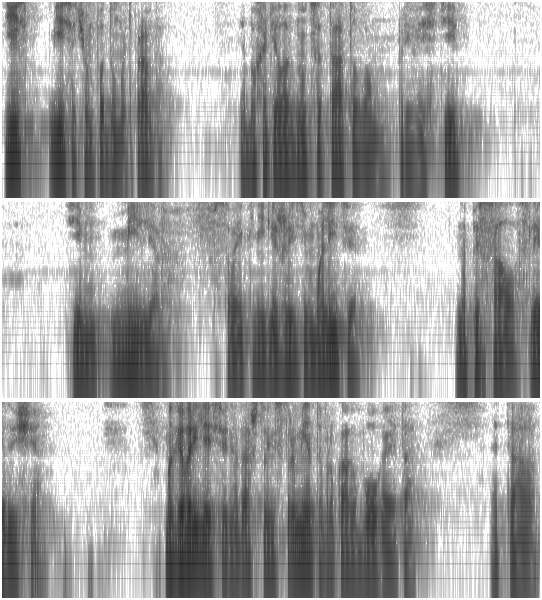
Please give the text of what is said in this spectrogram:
есть, есть о чем подумать, правда? Я бы хотел одну цитату вам привести. Тим Миллер в своей книге «Жизнь в молитве» написал следующее. Мы говорили сегодня, да, что инструменты в руках Бога – это, это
